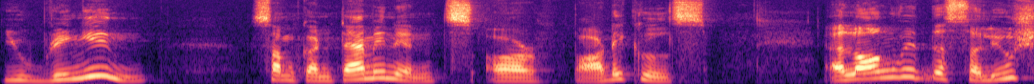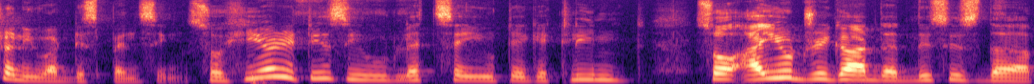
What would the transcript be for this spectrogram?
you bring in some contaminants or particles along with the solution you are dispensing. So, here it is you let us say you take a clean. So, I would regard that this is the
